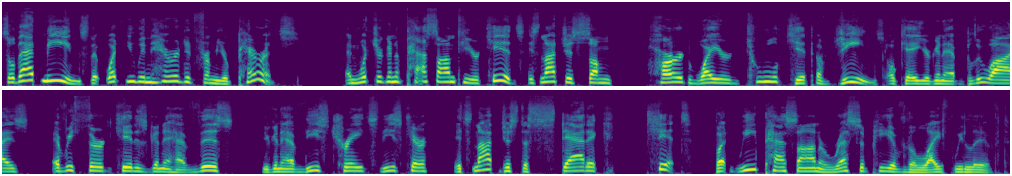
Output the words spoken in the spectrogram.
So that means that what you inherited from your parents and what you're going to pass on to your kids is not just some hardwired toolkit of genes. Okay, you're going to have blue eyes. Every third kid is going to have this. You're going to have these traits, these care. It's not just a static kit, but we pass on a recipe of the life we lived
